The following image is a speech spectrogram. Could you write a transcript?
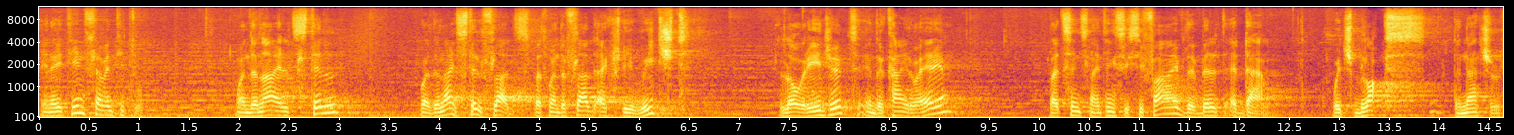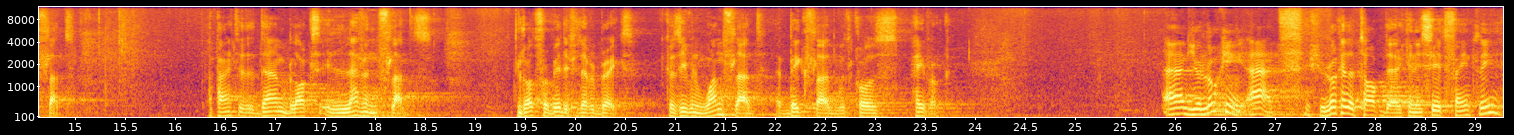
in 1872 when the Nile still well, the Nile still floods, but when the flood actually reached Lower Egypt in the Cairo area, but since 1965 they built a dam which blocks the natural flood. Apparently the dam blocks 11 floods. God forbid if it ever breaks, because even one flood, a big flood, would cause havoc. And you're looking at, if you look at the top there, can you see it faintly?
